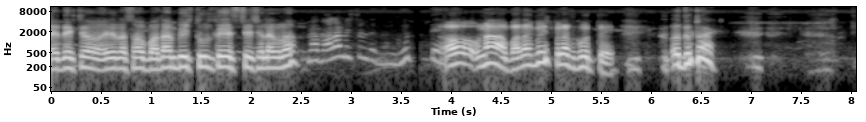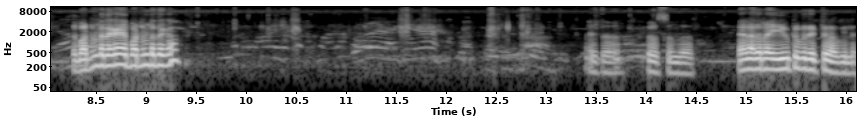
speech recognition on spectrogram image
এই দেখছ এগুলো সব বাদাম বীজ তুলতে এসছে ছেলেগুলো। ও না বাদাম বীজ প্লাস ঘুরতে। ও দুটাই। বাটুলটা দেখা বাটুলটা দেখা এই তো খুব সুন্দর। তাই না তোরা ইউটিউবে দেখতে পাবি। লে।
